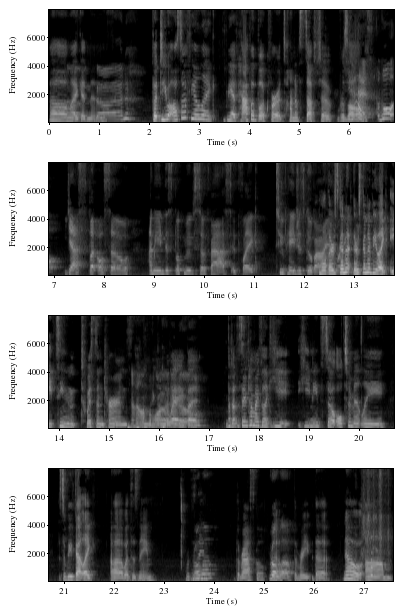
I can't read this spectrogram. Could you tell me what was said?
oh my goodness! God. But do you also feel like we have half a book for a ton of stuff to resolve? Yes. Well, yes, but also, I mean, this book moves so fast. It's like two pages go by. Well, there's and, gonna there's gonna be like 18 twists and turns oh on the along God, the way, but but at the same time, I feel like he he needs to ultimately. So we've got like uh what's his name? What's his name? The rascal. Rollo. No, the ra- the no um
